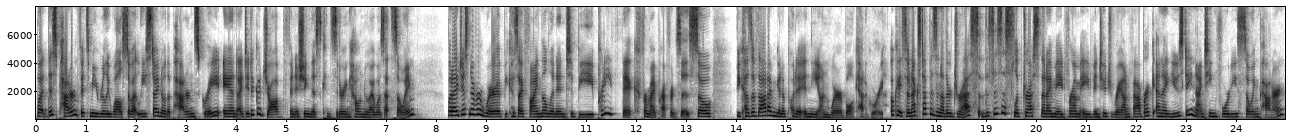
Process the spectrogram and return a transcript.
But this pattern fits me really well, so at least I know the pattern's great, and I did a good job finishing this considering how new I was at sewing. But I just never wear it because I find the linen to be pretty thick for my preferences. So because of that, I'm going to put it in the unwearable category. Okay, so next up is another dress. This is a slip dress that I made from a vintage rayon fabric, and I used a 1940s sewing pattern.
